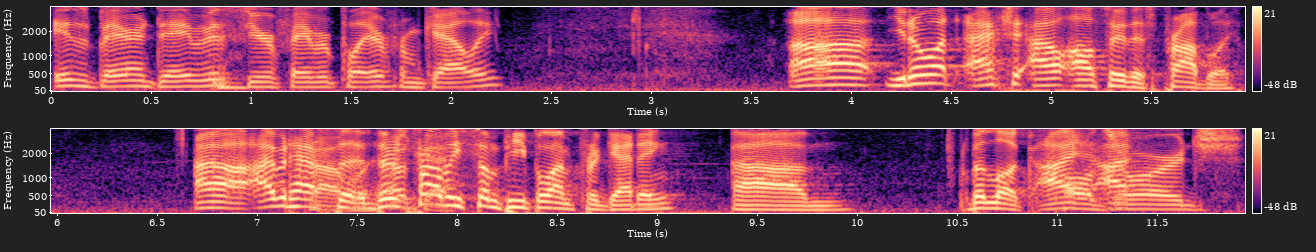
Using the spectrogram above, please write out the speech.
is Baron Davis your favorite player from Cali? Uh, you know what? Actually, I'll, I'll say this probably. Uh, I would have to. There's okay. probably some people I'm forgetting. Um, but look, I, Paul I- George.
